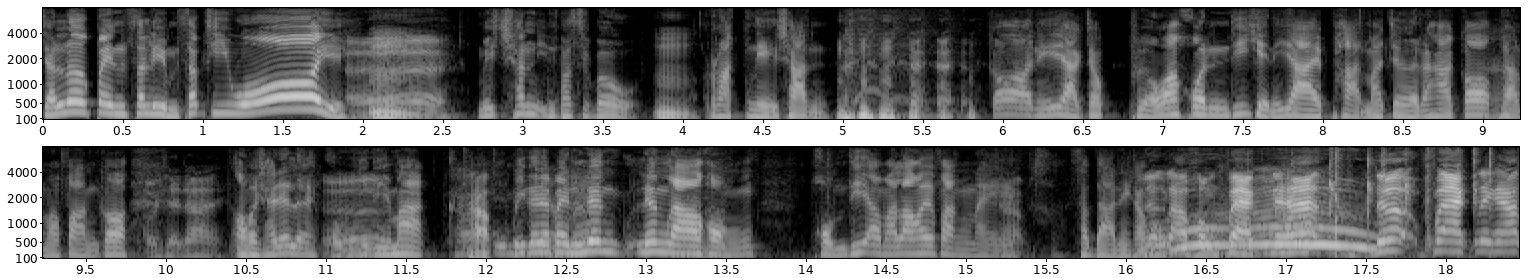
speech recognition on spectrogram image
จะเลิกเป็นสลิมสักทีโว้ยเออ Mission Impossible อืมรักเนชั่น ก็อันนี้อยากจะเผื่อว่าคนที่เขียนนิยายผ่านมาเจอนะฮะ ก็ผ่านมาฟังก็เอาไปใช้ได้ เอาไปใช้ได้เลย ผมเออยินดีมากครับกูไม่นี่ก็จะเป็นกี่ยวเรื่องเรื่องราวของ ผมที่เอามาเล่าให้ฟังในครับ สัปดาห์นี้ครับเรื่องผมราวของแฟกต์นะฮะ The Fact นะครับ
